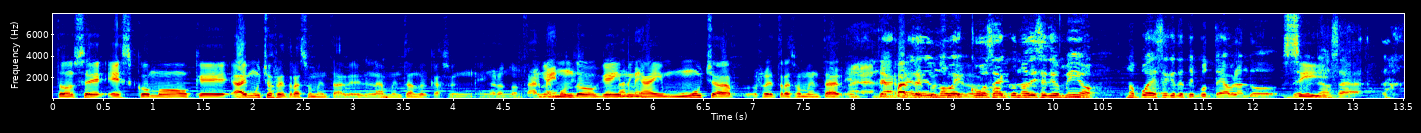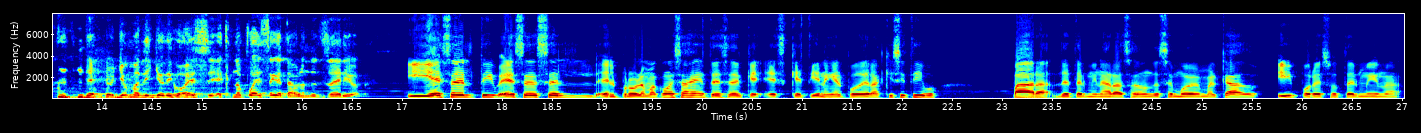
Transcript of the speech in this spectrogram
Entonces es como que hay muchos retrasos mentales, lamentando el caso. En, el mundo gaming hay mucha retraso mental de parte del uno ve cosas que uno dice, Dios mío, no puede ser que este tipo esté hablando de sí. o sea, yo me yo digo, ese, no puede ser que esté hablando en serio. Y ese es el ese es el, problema con esa gente, es el que es que tienen el poder adquisitivo para determinar hacia dónde se mueve el mercado y por eso termina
